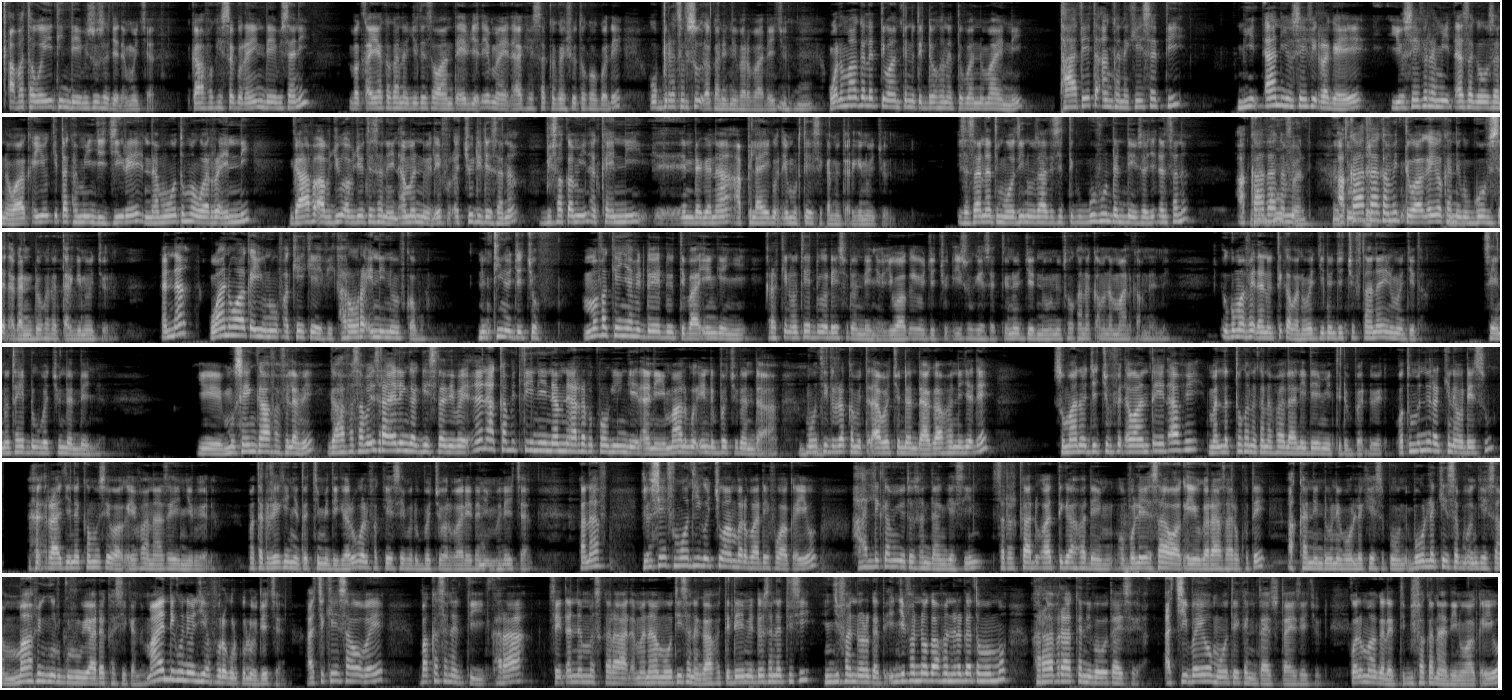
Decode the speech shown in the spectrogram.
qabata wayiitiin deebisuusa jedhamu jechaadha. Gaafa keessa godhanii deebisanii. Baqqaayee akka kana hojjetes waan ta'eef jedhee manadhaa keessa akka gashuu tokko godhee ubbira tursuudha kan inni barbaade jechuudha. Walumaa galatti wanti nuti iddoo kanatti hubannu maa inni taatee ta'an kana keessatti miidhaan Yoseef irra ga'ee Yoseef irra miidhaa isa ga'uu sana waaqayyoo qixa kamiin jijjiiree namootuma warra inni gaafa abjuu abjoote sana hin amannu jedhee fudhachuu dide sana bifa kamiin akka inni indaganaa appilaayii godhee murteesse kan nuti arginu jechuudha. Isa sanatti mootii nuusaatis itti gugguufuu hin dandeenyu jedhan sana. Akkaataa kamitti waaqayyo kan gugguufisedha kan iddoo kanatti arginu jechuudha. Innaa waan waaqayyo nuuf akeekee fi karoora inni nuuf qabu nuttiin hojjechuuf amma fakkeenyaaf iddoo hedduutti baay'een keenyi rakkinoota hedduu odeessuu dandeenya. Hojii waaqayyo hojjechuu dhiisuu keessatti hin hojjennu nutoo kana qabna maal qabna dhuguma fedha nutti qaban wajjin hojjechuuf taanaan inni hojjeta. Seenota hedduu hubachuu hin dandeenya. Museen gaafa filame gaafa saba Israa'eliin gaggeessitanii bahe akkamittiin namni arraba koo giingeedhaanii maal godheen dubbachuu danda'a? Mootii dura akkamitti dhaabachuu danda'a? Gaafa inni jedhee sumaan hojjechuun fedha waan ta'eedhaaf mallattoo kana kana ilaalii deemii itti dubbadhu otuma inni rakkina odeessu raajiin akka musee waaqayyo faanaasee hin jiru mata duree keenya tochi miti garuu wal fakkeessee dubbachuu barbaadeetanii malee jechaadha kanaaf Yoseef mootii gochuu waan barbaadeef waaqayyo. Haalli kamiyyuu osoo hin daangessiin sadarkaa du'aatti gaafa deemu obboleessaa waaqayyoo garaasaa rukutee akka inni hin duune boolla keessa bu'uun boolla keessa bu'an keessaa maaf hin gurguruu yaada akkasii kana. Maa inni kun hojii hafuura qulqulluuti jecha? Achi keessaa hoba'ee bakka sanatti karaa seexanni ammas karaa haadha manaa mootii sana gaafatti deeme iddoo sanattis injifannoo argate. Injifannoo gaafa hin argatamu immoo karaa biraa akka inni ba'u taasise. Achii bahee mootee kan taasisu taasise jechuudha. Walumaa galatti bifa kanaatiin waaqayyo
